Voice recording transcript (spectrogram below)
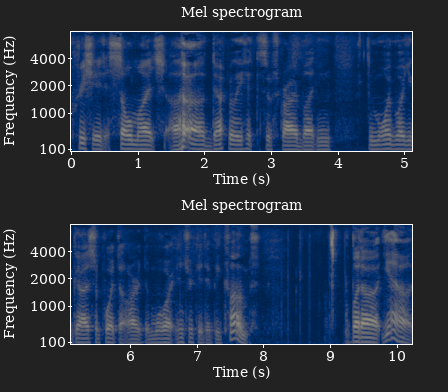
Appreciate it so much. Uh, definitely hit the subscribe button. The more and more you guys support the art, the more intricate it becomes. But uh, yeah,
